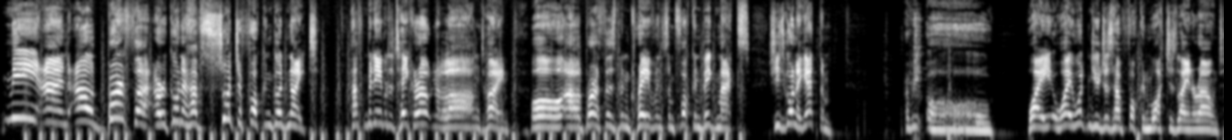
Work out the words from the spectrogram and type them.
me and Albertha are gonna have such a fucking good night. Haven't been able to take her out in a long time. Oh, Albertha's been craving some fucking Big Macs. She's gonna get them. Are we? Oh, why? Why wouldn't you just have fucking watches lying around?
